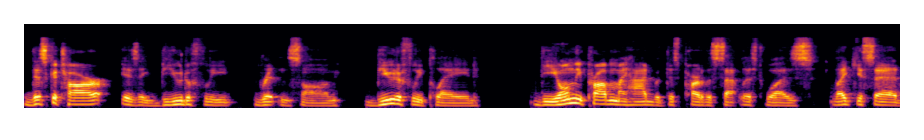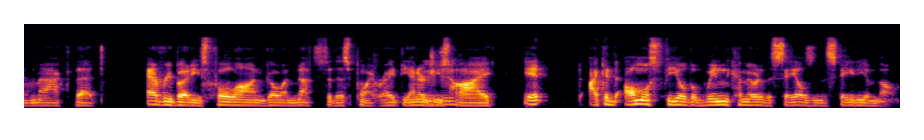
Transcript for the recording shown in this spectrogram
this guitar is a beautifully written song, beautifully played. The only problem I had with this part of the set list was, like you said, Mac, that everybody's full on going nuts to this point, right? The energy's Mhm. high. It I could almost feel the wind come out of the sails in the stadium though.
